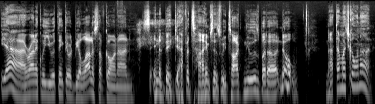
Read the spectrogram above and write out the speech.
Yeah, ironically, you would think there would be a lot of stuff going on in a big gap of time since we talked news, but uh, no, not that much going on.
